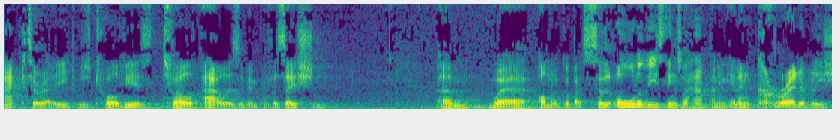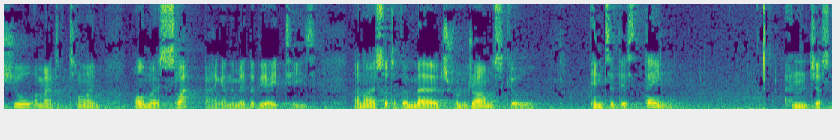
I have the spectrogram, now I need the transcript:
Actor Aid, which is 12 years, 12 hours of improvisation, um, where Omelette got back. So that all of these things were happening in an incredibly short amount of time, almost slap bang in the middle of the 80s. And I sort of emerged from drama school into this thing and just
